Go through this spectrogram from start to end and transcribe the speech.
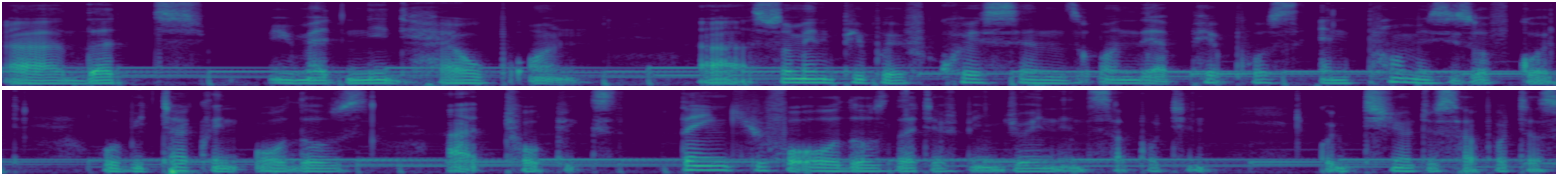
uh, that you might need help on. Uh, so many people have questions on their purpose and promises of God. We'll be tackling all those uh, topics. Thank you for all those that have been joining and supporting. Continue to support us.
